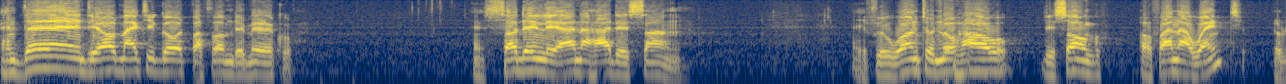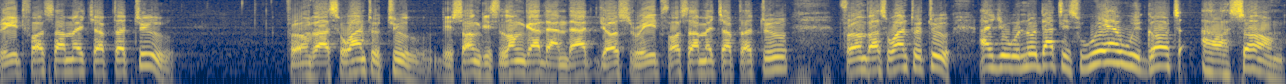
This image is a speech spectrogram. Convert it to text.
And then the Almighty God performed a miracle. And suddenly Hannah had a son. If you want to know how the song of Anna went, read 1 Samuel chapter 2 from verse 1 to 2. The song is longer than that. Just read 1 Samuel chapter 2 from verse 1 to 2. And you will know that is where we got our song.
